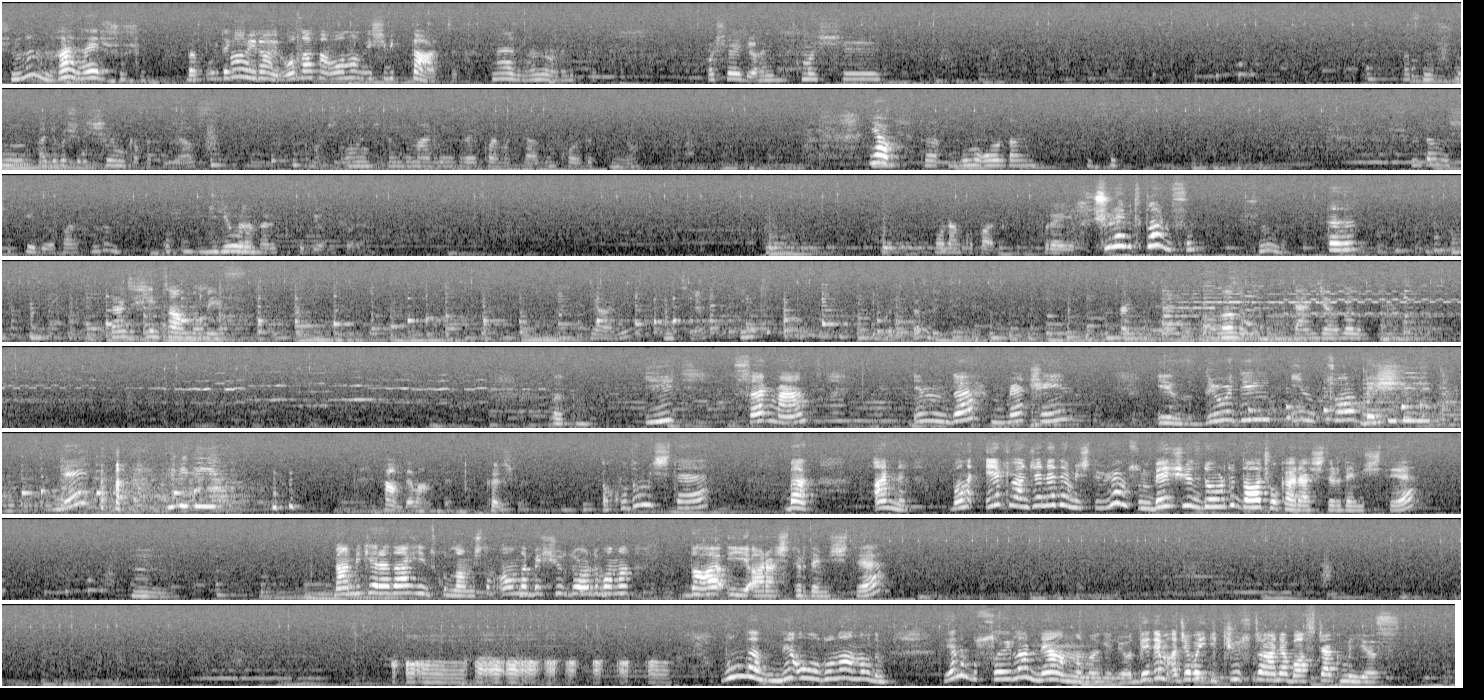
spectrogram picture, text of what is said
Şunlar mı? Hayır hayır şu şu. Bak buradaki Hayır hayır o zaten onun işi bitti artık. merdivenle orada bitti. O şey diyor hani bu kumaşı aslında şunu acaba şu ışığı mı kapatacağız? Ama işte onun için önce merdiveni buraya koymak lazım. Koydurtmuyor. Ya Başka bunu oradan kesip şuradan ışık geliyor farkında mısın? gidiyorum. Ha, hareket ediyormuş o ya. Oradan kopardık. Buraya yapıştırdık. Şuraya bir tıklar mısın? Şunu mu? Hı hı. Bence Hint almalıyız. Yani Hint'le Hint Bak anne bana ilk önce ne demişti biliyor musun? 504'ü daha çok araştır demişti. Hmm. Ben bir kere daha Hint kullanmıştım. Onda 504'ü bana daha iyi araştır demişti. Ne olduğunu anlamadım. Yani bu sayılar ne anlama geliyor? Dedim acaba 200 tane basacak mıyız?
